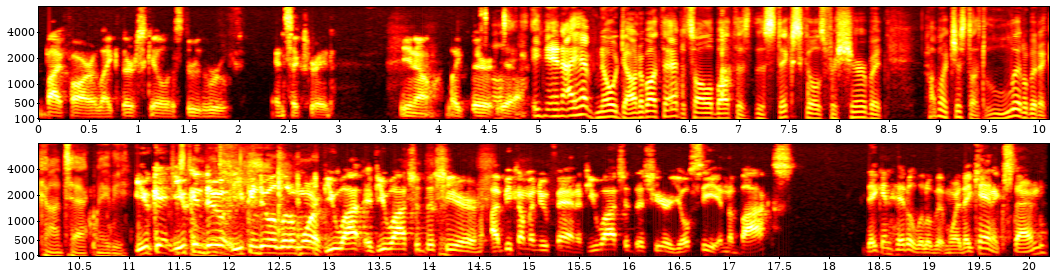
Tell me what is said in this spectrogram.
by far like their skill is through the roof in sixth grade. You know, like they're yeah. And- And I have no doubt about that. It's all about the the stick skills for sure. But how about just a little bit of contact, maybe? You can you Just a can do little. you can do a little more if you watch if you watch it this year. I've become a new fan. If you watch it this year, you'll see in the box they can hit a little bit more. They can't extend,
